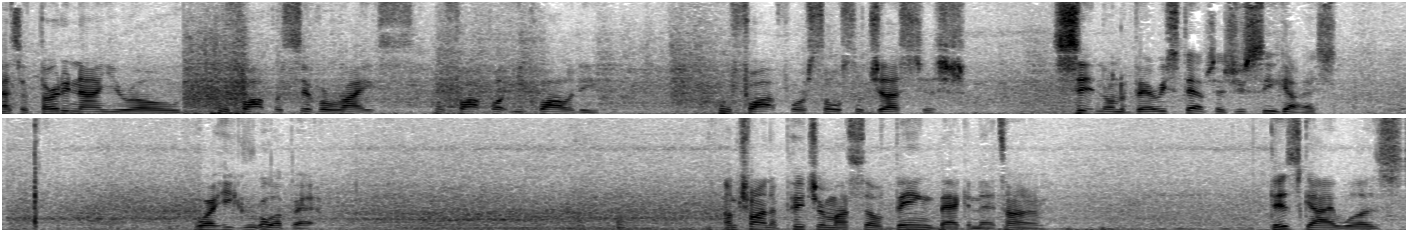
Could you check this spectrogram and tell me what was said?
as a 39 year old who fought for civil rights, who fought for equality, who fought for social justice, sitting on the very steps as you see guys, where he grew up at. I'm trying to picture myself being back in that time. This guy was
